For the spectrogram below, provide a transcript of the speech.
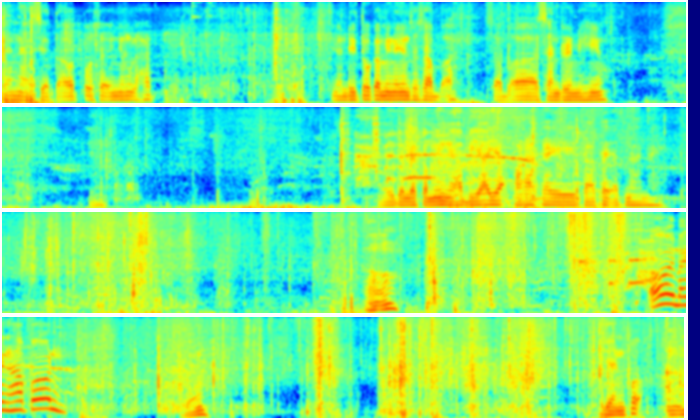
Yan, uh, set out po sa inyong lahat. Yan, dito kami ngayon sa Sabah, Sabah San Remigio. May dala kaming uh, biyaya para kay tatay at nanay. Oo. Oy, may hapon. Yan. Yan po. Ang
